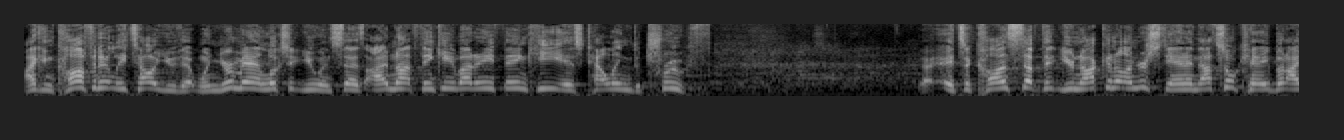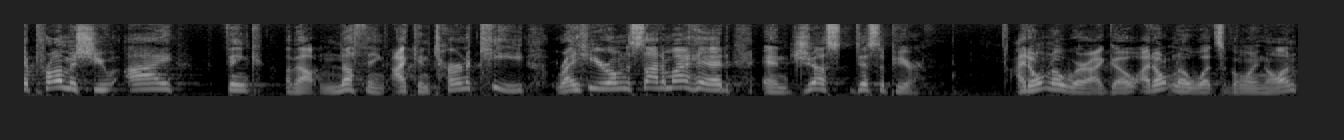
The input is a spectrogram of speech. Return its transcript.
I can confidently tell you that when your man looks at you and says, I'm not thinking about anything, he is telling the truth. It's a concept that you're not going to understand, and that's okay, but I promise you, I think about nothing. I can turn a key right here on the side of my head and just disappear. I don't know where I go. I don't know what's going on,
